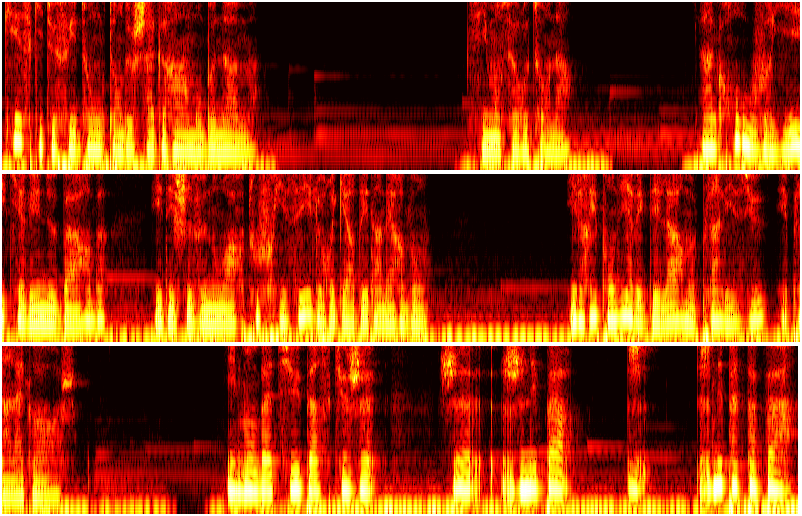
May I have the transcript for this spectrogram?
Qu'est-ce qui te fait donc tant de chagrin, mon bonhomme? Simon se retourna. Un grand ouvrier qui avait une barbe et des cheveux noirs tout frisés le regardait d'un air bon. Il répondit avec des larmes plein les yeux et plein la gorge. Ils m'ont battu parce que je. je. je n'ai pas. je. je n'ai pas de papa.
